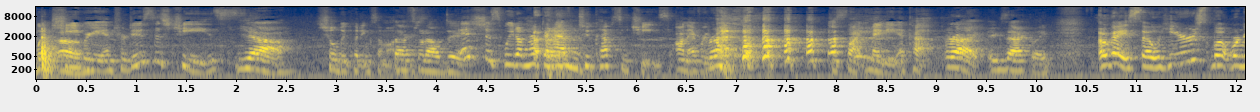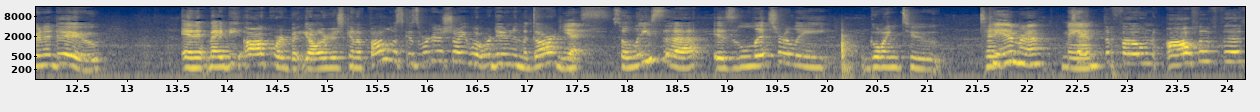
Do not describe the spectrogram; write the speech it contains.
when she Um, reintroduces cheese, Yeah. she'll be putting some on. That's yours. what I'll do. It's just we don't have to have two cups of cheese on every Right. Like maybe a cup. Right, exactly. Okay, so here's what we're gonna do, and it may be awkward, but y'all are just gonna follow us because we're gonna show you what we're doing in the garden. Yes. So Lisa is literally going to take, Camera, man. take the phone off of the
